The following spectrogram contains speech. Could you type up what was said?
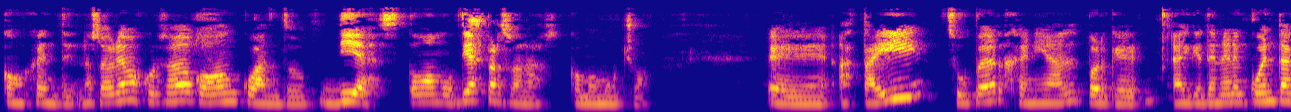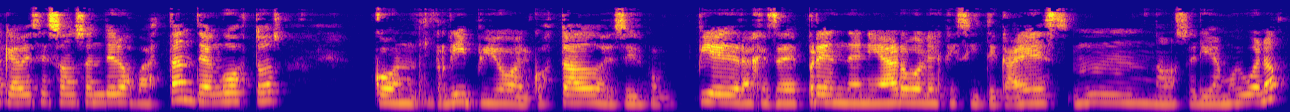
con gente. Nos habremos cruzado con cuánto? 10, como mucho. 10 personas, como mucho. Eh, hasta ahí, súper genial, porque hay que tener en cuenta que a veces son senderos bastante angostos, con ripio al costado, es decir, con piedras que se desprenden y árboles que si te caes, mmm, no sería muy bueno.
